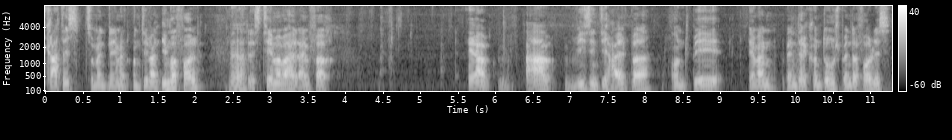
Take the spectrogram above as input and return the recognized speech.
gratis zum Entnehmen und die waren immer voll. Ja. Das Thema war halt einfach, ja, A, wie sind die haltbar und B, ich meine, wenn der Kondomspender voll ist,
